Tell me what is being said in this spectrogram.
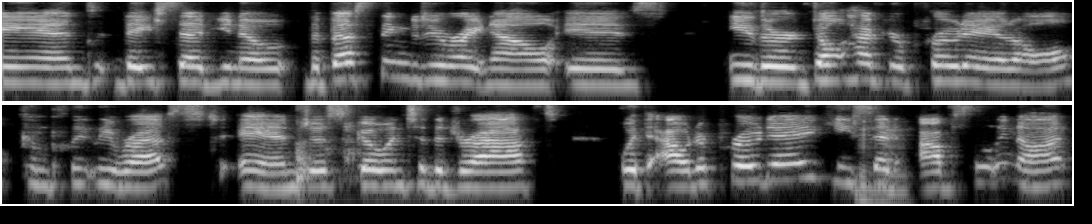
And they said, you know, the best thing to do right now is either don't have your pro day at all, completely rest, and just go into the draft without a pro day. He mm-hmm. said, absolutely not.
